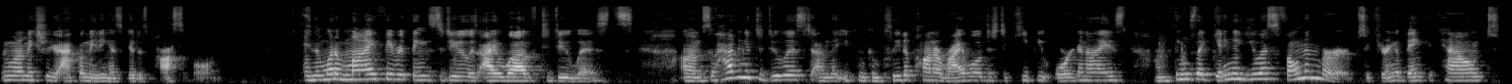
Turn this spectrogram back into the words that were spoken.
We want to make sure you're acclimating as good as possible. And then one of my favorite things to do is I love to-do lists. Um, so having a to-do list um, that you can complete upon arrival just to keep you organized, um, things like getting a U.S. phone number, securing a bank account,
